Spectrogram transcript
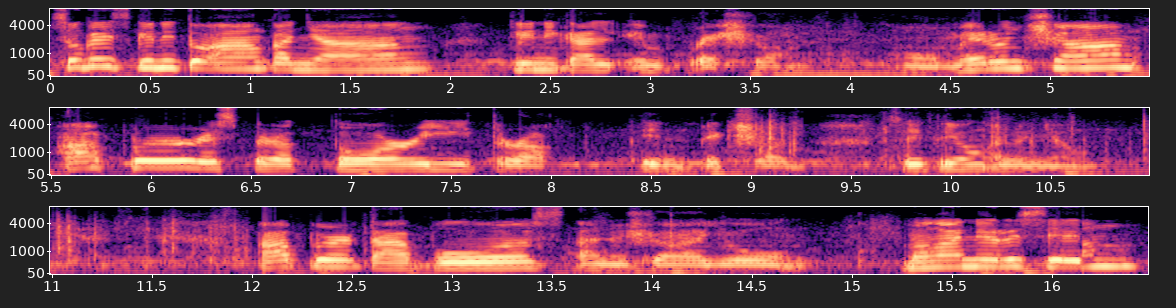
So guys, ganito ang kanyang clinical impression. Oh, meron siyang upper respiratory tract infection. So ito yung ano niya. Upper tapos ano siya yung mga niresetang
